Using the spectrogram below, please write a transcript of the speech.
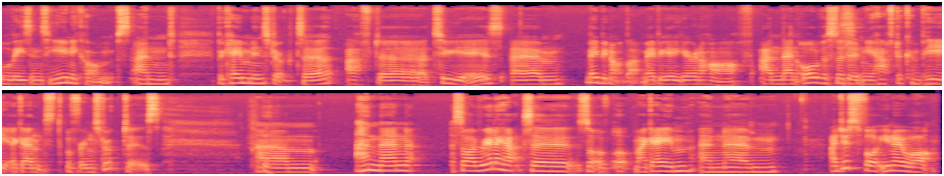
all these into uni comps and became an instructor after two years. Um, maybe not that, maybe a year and a half. And then all of a sudden you have to compete against other instructors. Um, and then, so I really had to sort of up my game. And um, I just thought, you know what?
